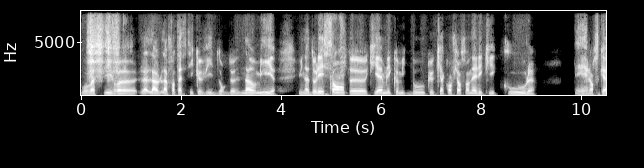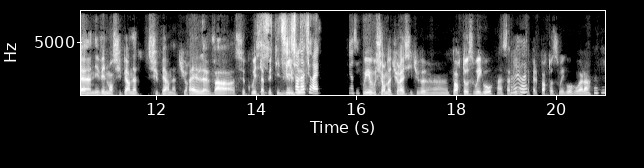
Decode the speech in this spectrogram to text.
où on va suivre euh, la, la, la fantastique vie donc de Naomi, une adolescente euh, qui aime les comic books, qui a confiance en elle et qui est cool. Et lorsqu'un événement supernat supernaturel va secouer sa petite ville de... Surnaturel. Merci. Oui, ou surnaturel si tu veux. Hein. Porto Suego, hein, sa ville Ouais, ouais. s'appelle Porto Suego, voilà. Mhm.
